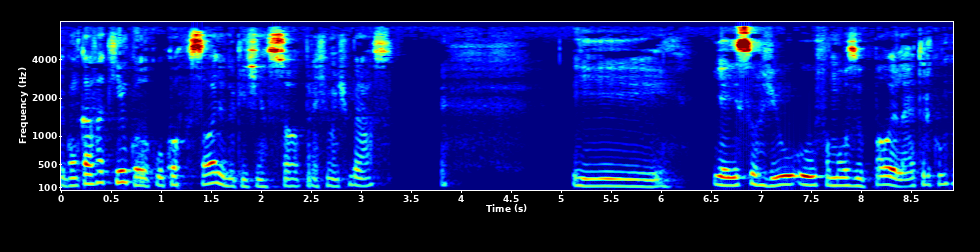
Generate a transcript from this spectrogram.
Pegou um cavaquinho, colocou o corpo sólido, que tinha só praticamente o braço. E, e aí surgiu o famoso pau elétrico,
